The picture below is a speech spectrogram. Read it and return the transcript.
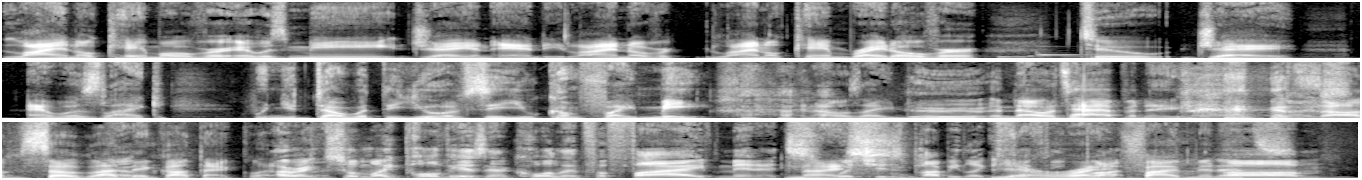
Lionel came over. It was me, Jay, and Andy. Lionel over. Lionel came right over to Jay and was like. When you're done with the UFC, you come fight me. And I was like, dude, and now it's happening. so I'm so glad Yep. they caught that clip. All right, so Mike Polvia is going to call in for five minutes, Nice. which is probably like Yeah, 50, right. but, Five minutes? Um,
